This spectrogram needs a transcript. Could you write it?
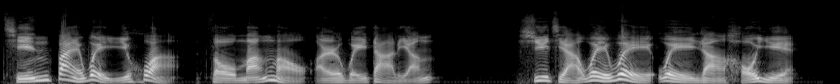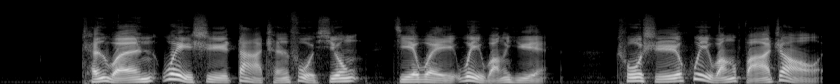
秦败魏于化，走芒卯而为大梁。虚假魏魏谓攘侯曰：“臣闻魏氏大臣父兄，皆谓魏王曰。”初时，惠王伐赵，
